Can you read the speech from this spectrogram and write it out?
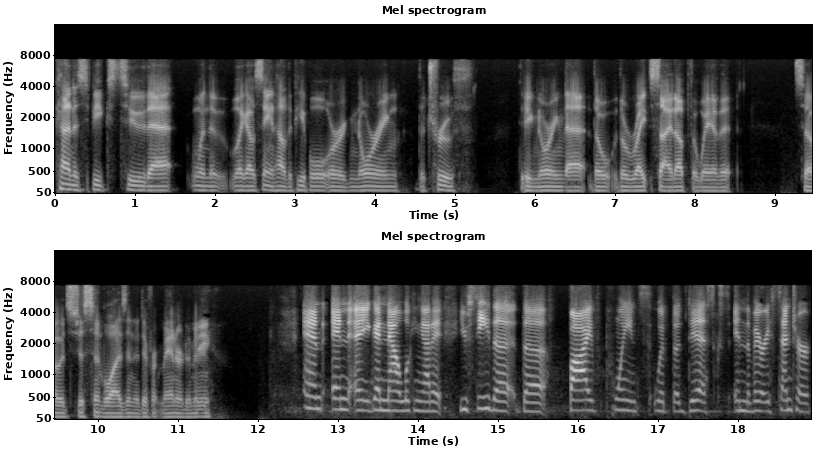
kind of speaks to that when the like I was saying how the people are ignoring the truth, they're ignoring that the the right side up the way of it. So it's just symbolized in a different manner to me. And, and and again now looking at it, you see the the five points with the discs in the very center,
